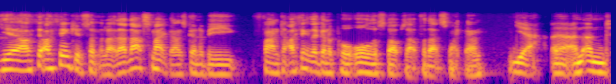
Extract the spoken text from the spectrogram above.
Yeah, I, th- I think it's something like that. That SmackDown's going to be fantastic. I think they're going to pull all the stops out for that SmackDown. Yeah, uh, and and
